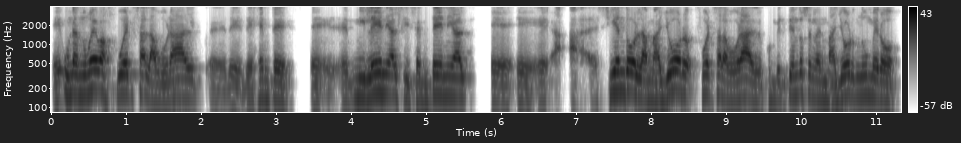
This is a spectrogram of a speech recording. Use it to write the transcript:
eh, una nueva fuerza laboral de, gente millennials y centennial, siendo la mayor fuerza laboral, convirtiéndose en el mayor número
